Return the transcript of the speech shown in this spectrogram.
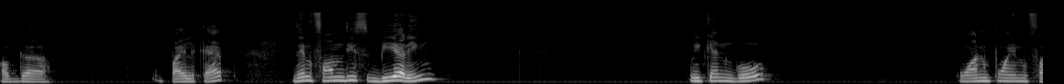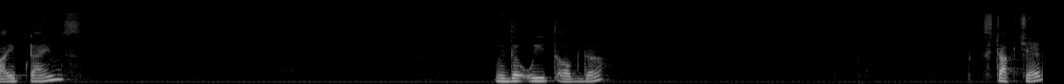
of the pile cap, then from this bearing we can go 1.5 times with the width of the structure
